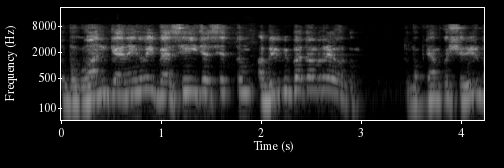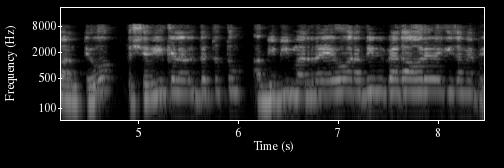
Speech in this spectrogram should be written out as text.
तो भगवान कह रहे हैं वैसे ही जैसे तुम अभी भी बदल रहे हो तुम तुम अपने आप को शरीर बांधते हो तो शरीर के लेवल पे तो तुम अभी भी मर रहे हो और अभी भी पैदा हो रहे हो एक ही समय पे।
